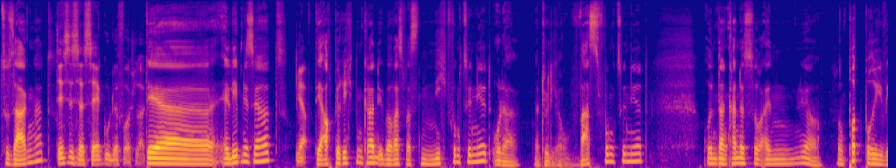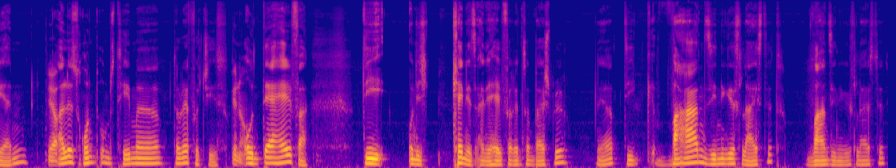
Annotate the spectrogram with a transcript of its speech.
zu sagen hat, das ist ein sehr guter Vorschlag. der Erlebnisse hat, Ja, der auch berichten kann über was, was nicht funktioniert oder natürlich auch was funktioniert. Und dann kann das so ein, ja, so ein Potpourri werden. Ja. Alles rund ums Thema der Refugees. Genau. Und der Helfer. Die, und ich kenne jetzt eine Helferin zum Beispiel, ja, die Wahnsinniges leistet. Wahnsinniges leistet.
